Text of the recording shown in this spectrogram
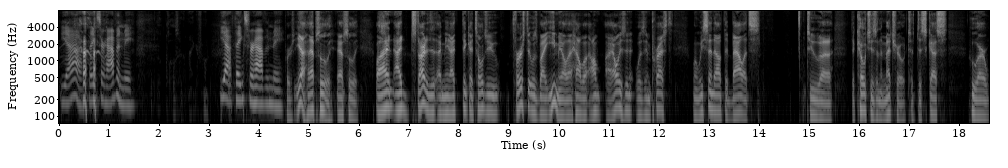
Yeah, thanks for having me. Yeah, thanks for having me. Yeah, absolutely, absolutely. Well, I I started. I mean, I think I told you first. It was by email. How I always was impressed when we send out the ballots to uh, the coaches in the metro to discuss who are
